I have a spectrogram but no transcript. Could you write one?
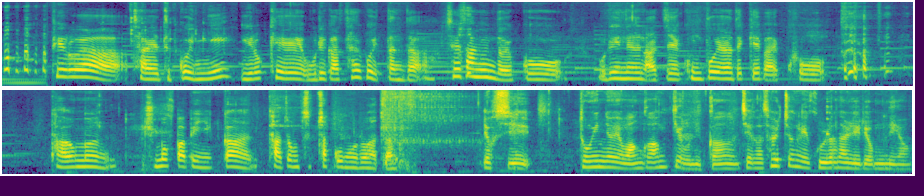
피로야 잘 듣고 있니? 이렇게 우리가 살고 있단다. 세상은 넓고 우리는 아직 공부해야 될 게 많고 다음은 주먹밥이니까 다정 집착공으로 하자. 역시 동인녀의 왕과 함께 오니까 제가 설정에 곤란할 일이 없네요.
